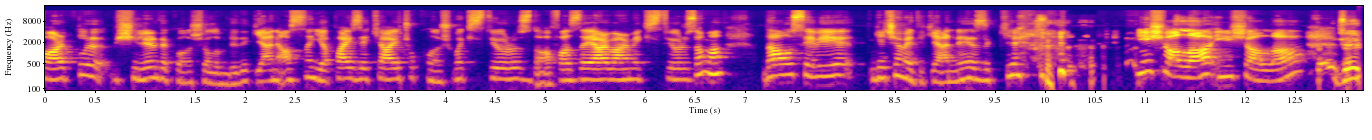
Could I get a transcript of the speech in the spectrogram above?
farklı bir şeyleri de konuşalım dedik. Yani aslında yapay zekayı çok konuşmak istiyoruz, daha fazla yer vermek istiyoruz ama daha o seviyeye geçemedik yani ne yazık ki. İnşallah, inşallah. Önce,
